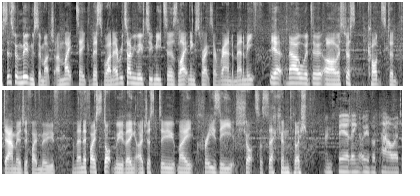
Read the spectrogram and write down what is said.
Since we're moving so much, I might take this one. Every time you move two meters, lightning strikes a random enemy. Yeah, now we're doing... Oh, it's just constant damage if I move. And then if I stop moving, I just do my crazy shots a second. Like, I'm feeling overpowered.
